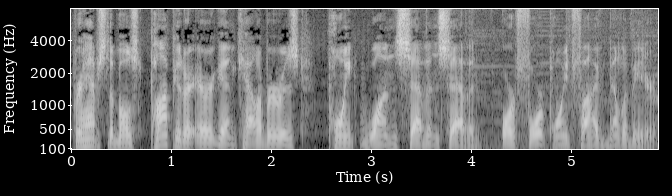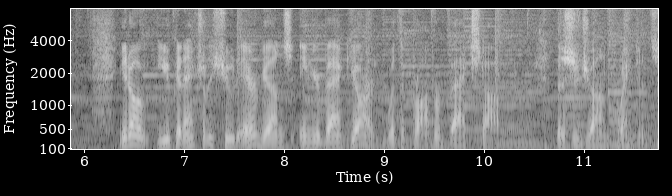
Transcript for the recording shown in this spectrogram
Perhaps the most popular air gun caliber is .177 or 4.5 millimeter. You know, you can actually shoot air guns in your backyard with the proper backstop. This is John Quaintance.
